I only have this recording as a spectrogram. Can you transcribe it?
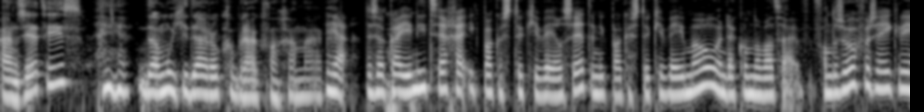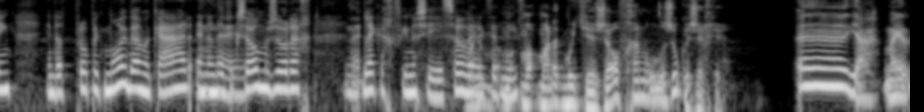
aan zet is, ja. dan moet je daar ook gebruik van gaan maken. Ja, dus dan kan je niet zeggen, ik pak een stukje WLZ en ik pak een stukje WMO en daar komt dan wat van de zorgverzekering en dat prop ik mooi bij elkaar en dan Nee. heb ik zo mijn zorg Nee. lekker gefinancierd. Zo werkt het niet. Maar, maar, dat moet je zelf gaan onderzoeken, zeg je. Uh, ja, maar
